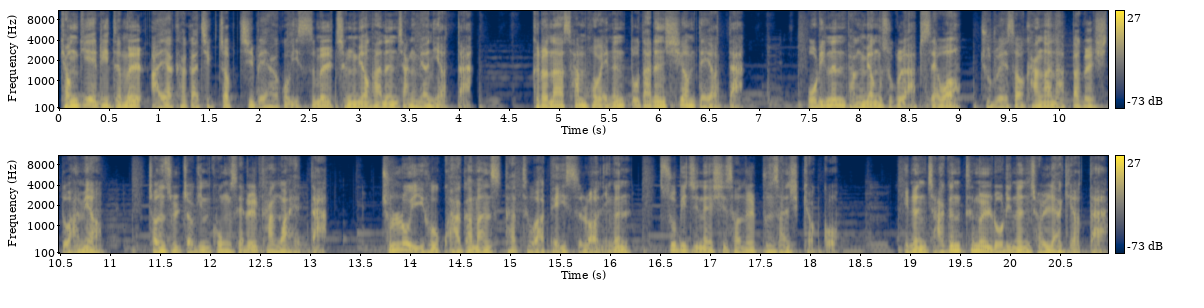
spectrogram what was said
경기의 리듬을 아야카가 직접 지배하고 있음을 증명하는 장면이었다. 그러나 3호에는 또 다른 시험대였다. 오리는 박명숙을 앞세워 주루에서 강한 압박을 시도하며 전술적인 공세를 강화했다. 출루 이후 과감한 스타트와 베이스 러닝은 수비진의 시선을 분산시켰고 이는 작은 틈을 노리는 전략이었다.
